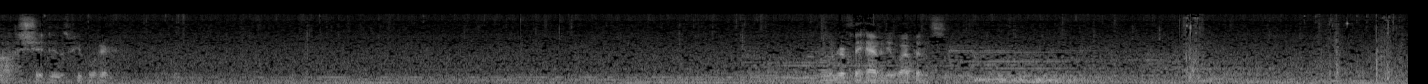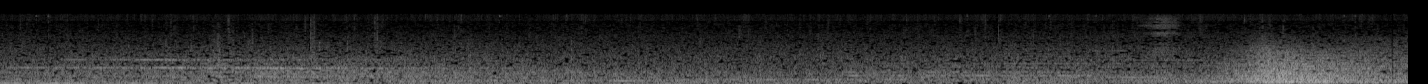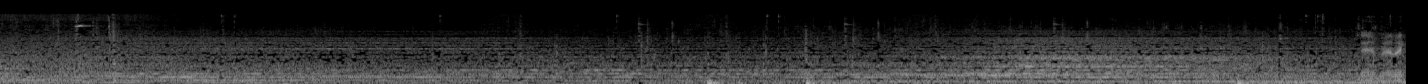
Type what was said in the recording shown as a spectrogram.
Oh shit, dude, there's people here. I wonder if they have any weapons.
